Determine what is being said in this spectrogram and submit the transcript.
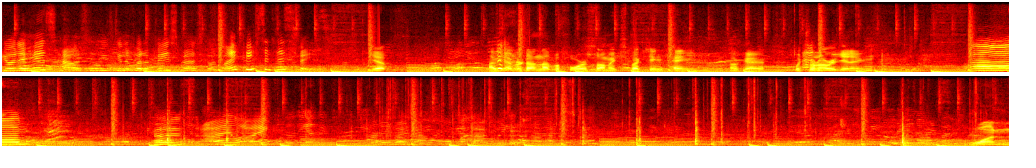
go to his house, and he's gonna put a face mask on my face and his face. Yep. I've never done that before, so I'm expecting pain. Okay, which one are we getting? Um, because I like. pineapple, but that one does not have a One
